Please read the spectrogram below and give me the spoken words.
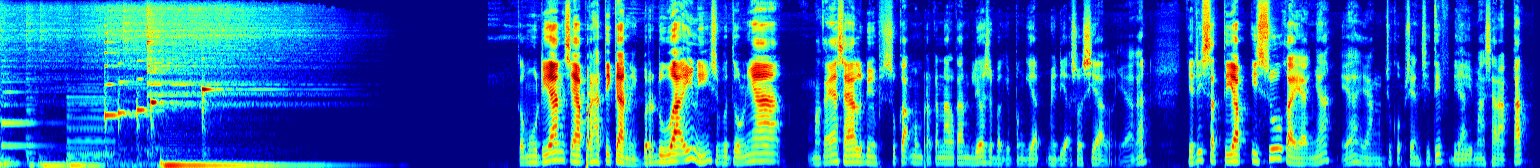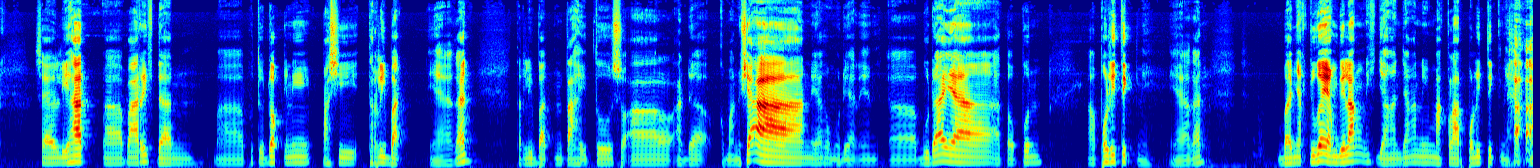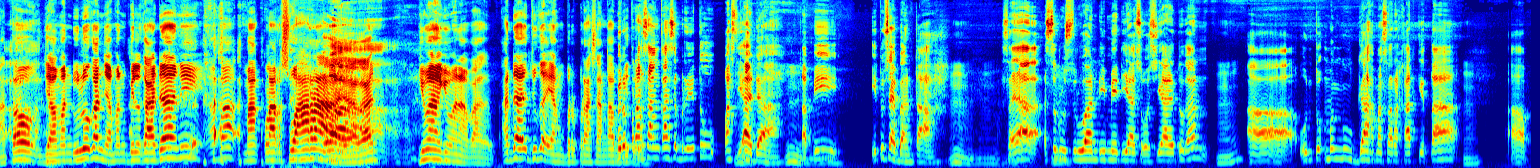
Kemudian saya perhatikan nih, berdua ini sebetulnya makanya saya lebih suka memperkenalkan beliau sebagai penggiat media sosial, ya kan? Jadi setiap isu kayaknya ya yang cukup sensitif di Ya. masyarakat, saya lihat eh, Pak Arif dan eh, Putu Dok ini pasti terlibat, ya kan? Terlibat entah itu soal ada kemanusiaan, ya kemudian eh, budaya ataupun eh, politik nih, ya kan? banyak juga yang bilang nih jangan-jangan nih maklar politik nih atau zaman dulu kan zaman pilkada nih apa maklar suara ya kan gimana gimana pak ada juga yang berprasangka begitu ya? Berprasangka seperti itu pasti Hmm. ada, Hmm. tapi itu saya bantah. Hmm, hmm, Saya seru-seruan di media sosial itu kan hmm, uh, untuk menggugah masyarakat kita Hmm. uh,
